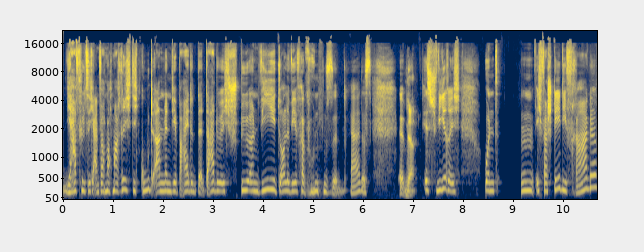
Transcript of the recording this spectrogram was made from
ja fühlt sich einfach noch mal richtig gut an, wenn wir beide dadurch spüren, wie dolle wir verbunden sind. Ja, das ähm, ja. ist schwierig und hm, ich verstehe die Frage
